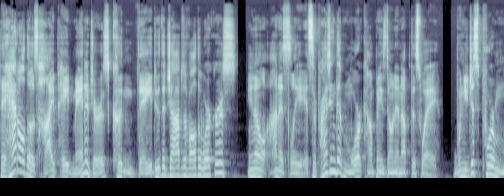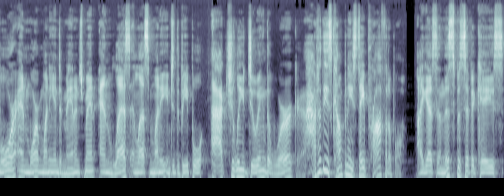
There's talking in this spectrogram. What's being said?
They had all those high paid managers. Couldn't they do the jobs of all the workers? You know, honestly, it's surprising that more companies don't end up this way. When you just pour more and more money into management and less and less money into the people actually doing the work, how do these companies stay profitable? I guess in this specific case,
